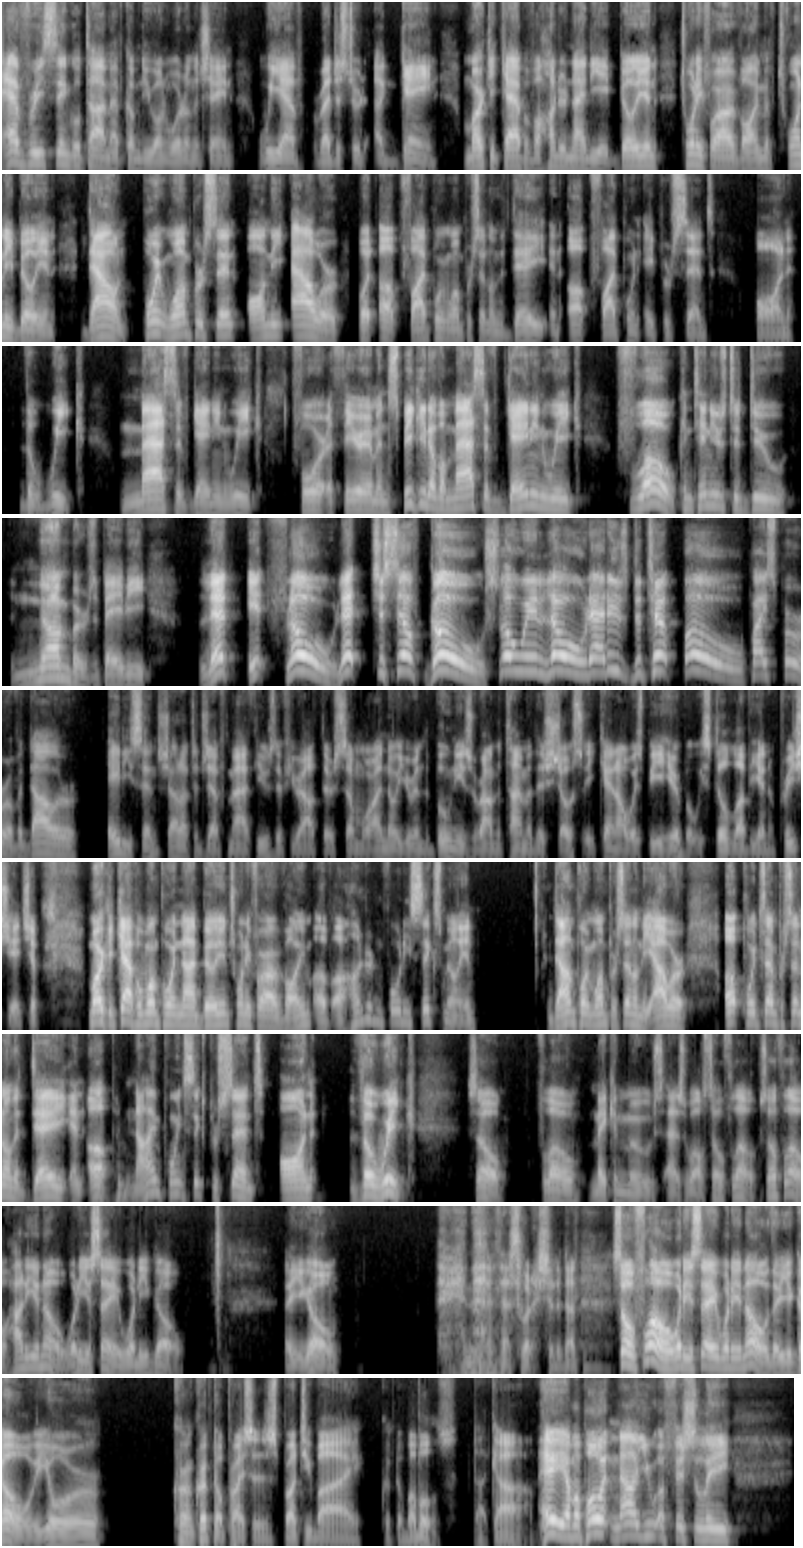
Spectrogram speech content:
Every single time I've come to you on Word on the Chain, we have registered a gain. Market cap of 198 billion, 24-hour volume of 20 billion, down 0.1% on the hour, but up 5.1% on the day and up 5.8% on the week. Massive gaining week for Ethereum. And speaking of a massive gaining week, Flow continues to do numbers, baby. Let it flow. Let yourself go. Slow and low. That is the tempo. Price per of a dollar 80 cents. Shout out to Jeff Matthews if you're out there somewhere. I know you're in the boonies around the time of this show, so you can't always be here, but we still love you and appreciate you. Market cap of 1.9 billion, 24 hour volume of 146 million. Down 0.1% on the hour, up 0.7% on the day, and up 9.6% on the week. So, Flow making moves as well. So, Flow, so Flow, how do you know? What do you say? What do you go? There you go. That's what I should have done. So, Flow, what do you say? What do you know? There you go. Your current crypto prices brought to you by cryptobubbles.com. Hey, I'm a poet, and now you officially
